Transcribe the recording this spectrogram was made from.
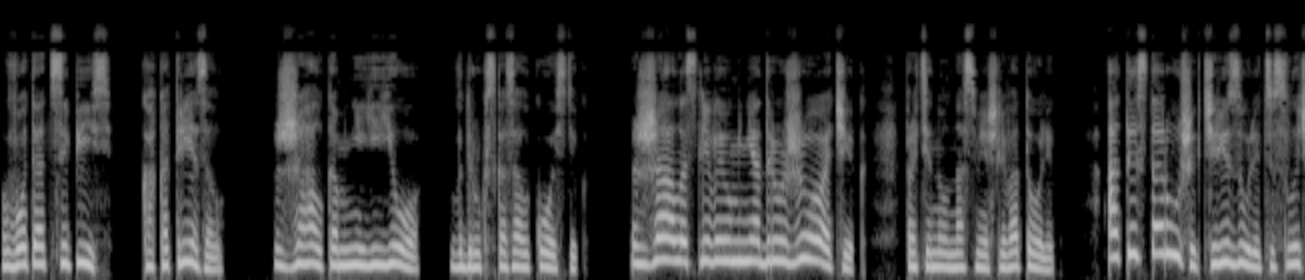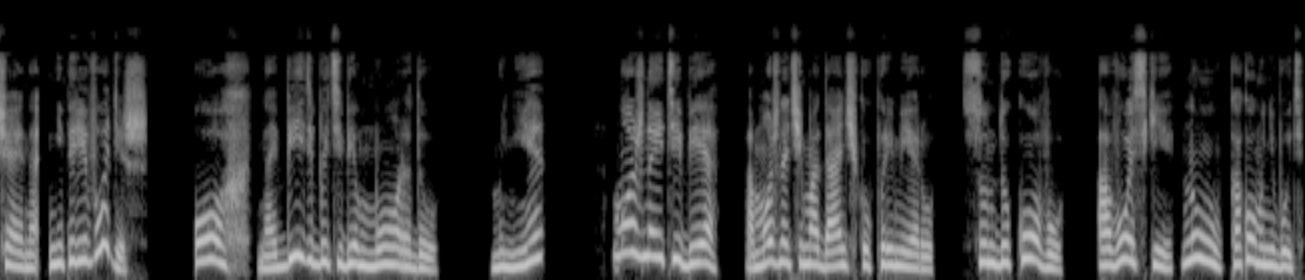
Вот и отцепись!» Как отрезал. «Жалко мне ее!» — вдруг сказал Костик. «Жалостливый у меня дружочек!» — протянул насмешливо Толик. «А ты старушек через улицу случайно не переводишь?» Ох, набить бы тебе морду! Мне? Можно и тебе, а можно чемоданчику, к примеру, Сундукову, авоськи, ну, какому-нибудь.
